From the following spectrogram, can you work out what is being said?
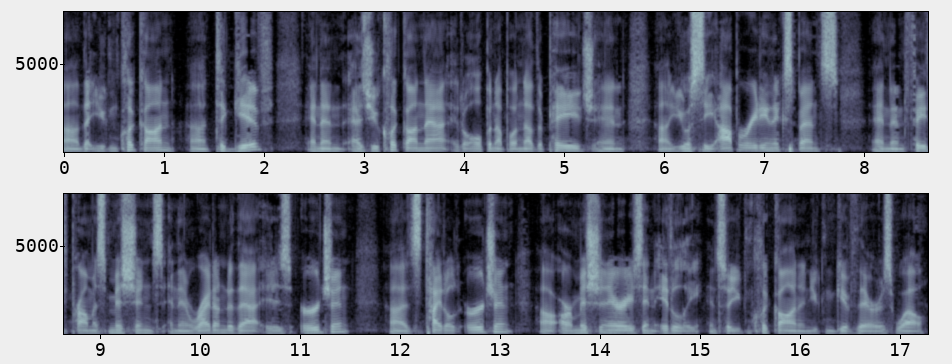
uh, that you can click on uh, to give. And then as you click on that, it'll open up another page and uh, you'll see operating expense and then faith promise missions. And then right under that is urgent. Uh, it's titled Urgent, uh, Our Missionaries in Italy. And so you can click on and you can give there as well.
